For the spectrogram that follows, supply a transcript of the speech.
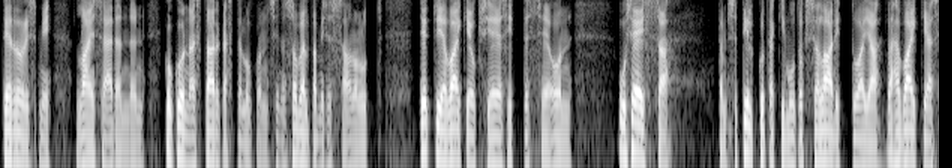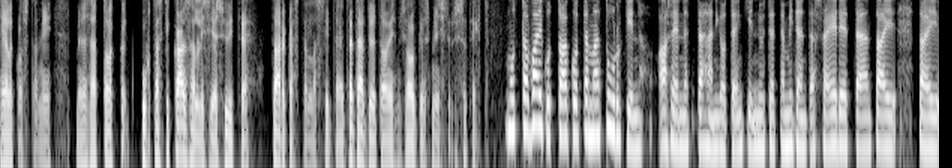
terrorismilainsäädännön kokonaistarkastelu, kun siinä soveltamisessa on ollut tiettyjä vaikeuksia ja sitten se on useissa tämmöisissä tilkkutakimuutoksissa laadittua ja vähän vaikea selkosta, niin meillä saattaa olla puhtaasti kansallisia syitä tarkastella sitä. Ja tätä työtä on esimerkiksi oikeusministeriössä tehty. Mutta vaikuttaako tämä Turkin asenne tähän jotenkin nyt, että miten tässä edetään tai, tai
